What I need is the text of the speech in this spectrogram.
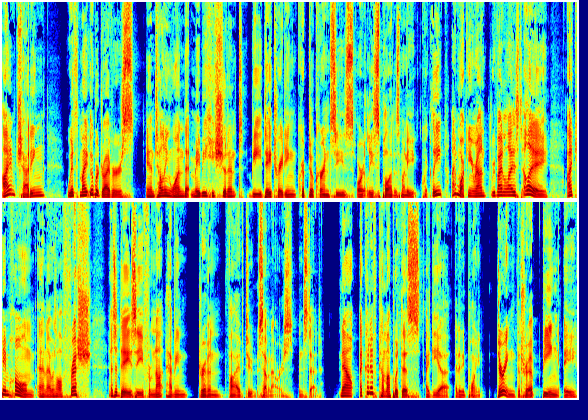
I'm chatting with my Uber drivers and telling one that maybe he shouldn't be day trading cryptocurrencies or at least pull out his money quickly. I'm walking around revitalized LA. I came home and I was all fresh as a daisy from not having driven five to seven hours instead. Now, I could have come up with this idea at any point during the trip. Being a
